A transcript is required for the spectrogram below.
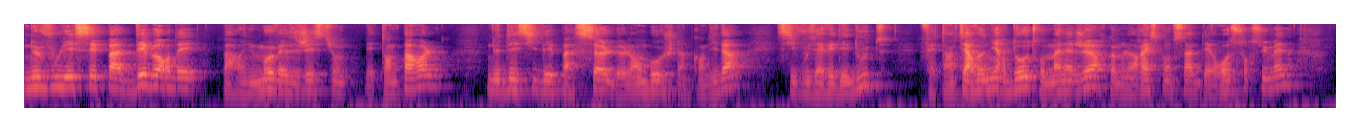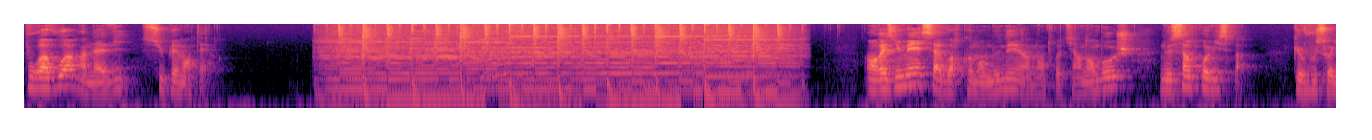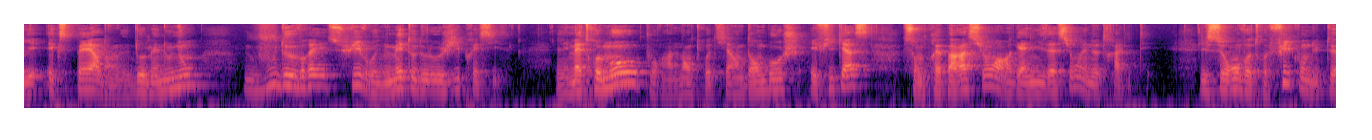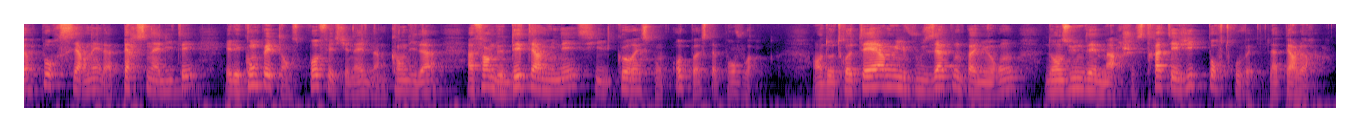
Ne vous laissez pas déborder par une mauvaise gestion des temps de parole. Ne décidez pas seul de l'embauche d'un candidat. Si vous avez des doutes, Faites intervenir d'autres managers comme le responsable des ressources humaines pour avoir un avis supplémentaire. En résumé, savoir comment mener un entretien d'embauche ne s'improvise pas. Que vous soyez expert dans le domaine ou non, vous devrez suivre une méthodologie précise. Les maîtres mots pour un entretien d'embauche efficace sont préparation, organisation et neutralité. Ils seront votre fil conducteur pour cerner la personnalité et les compétences professionnelles d'un candidat afin de déterminer s'il correspond au poste à pourvoir. En d'autres termes, ils vous accompagneront dans une démarche stratégique pour trouver la perle rare.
